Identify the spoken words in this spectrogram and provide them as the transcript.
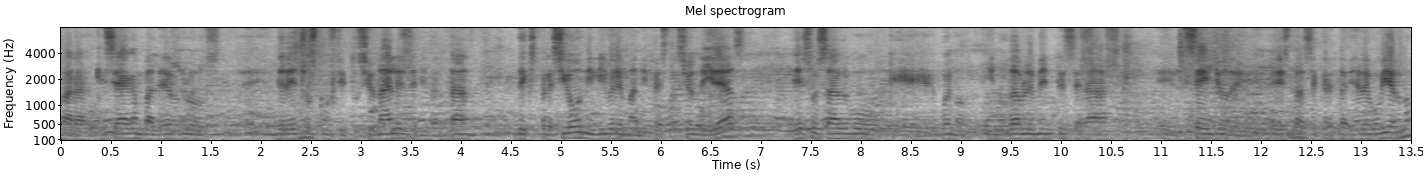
para que se hagan valer los eh, derechos constitucionales de libertad de expresión y libre manifestación de ideas, eso es algo que, bueno, indudablemente será el sello de esta Secretaría de Gobierno.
